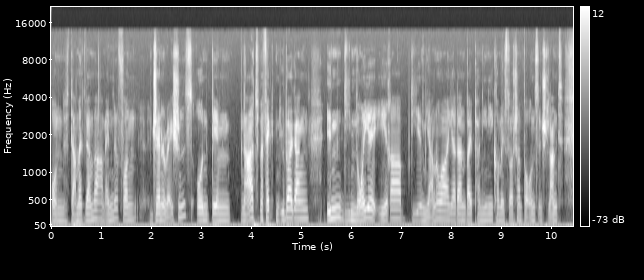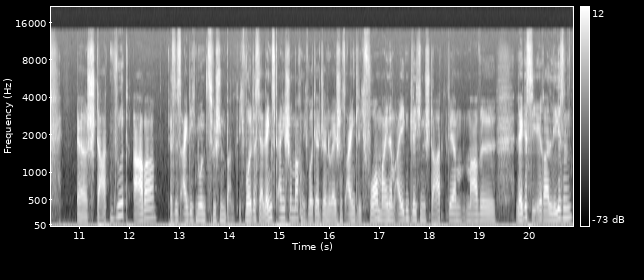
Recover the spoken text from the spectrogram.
und damit wären wir am Ende von Generations und dem nahezu perfekten Übergang in die neue Ära, die im Januar ja dann bei Panini Comics Deutschland bei uns ins Land äh, starten wird, aber es ist eigentlich nur ein Zwischenband. Ich wollte das ja längst eigentlich schon machen. Ich wollte ja Generations eigentlich vor meinem eigentlichen Start der Marvel Legacy-Ära lesen.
